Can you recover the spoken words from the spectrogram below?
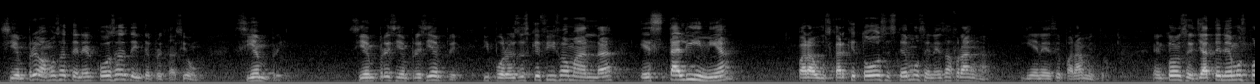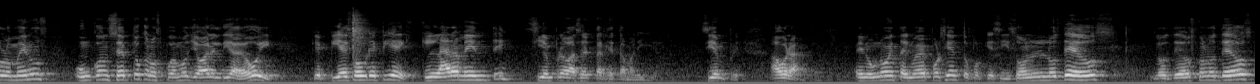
Siempre vamos a tener cosas de interpretación, siempre, siempre, siempre, siempre. Y por eso es que FIFA manda esta línea para buscar que todos estemos en esa franja y en ese parámetro. Entonces ya tenemos por lo menos un concepto que nos podemos llevar el día de hoy, que pie sobre pie claramente siempre va a ser tarjeta amarilla, siempre. Ahora, en un 99%, porque si son los dedos, los dedos con los dedos,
